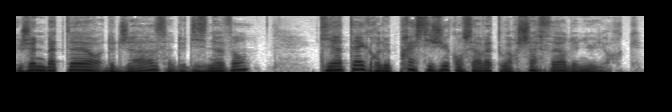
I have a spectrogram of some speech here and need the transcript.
jeune batteur de jazz de 19 ans, qui intègre le prestigieux conservatoire Schaffer de New York.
